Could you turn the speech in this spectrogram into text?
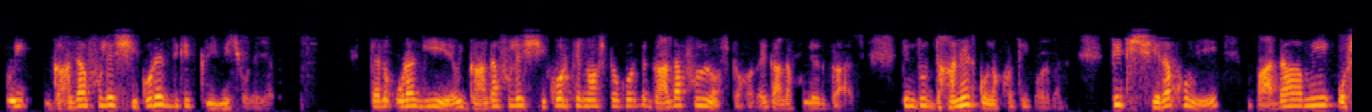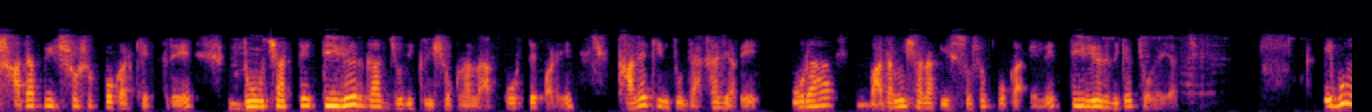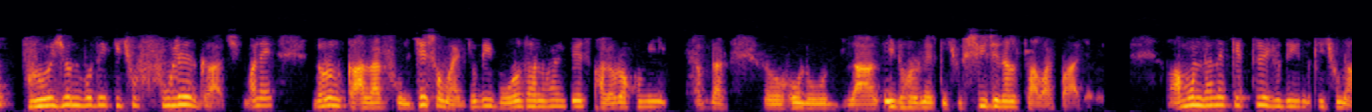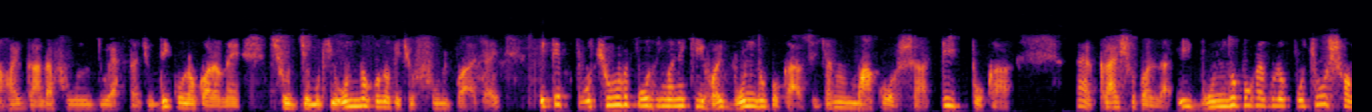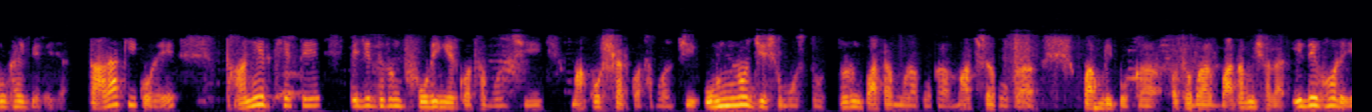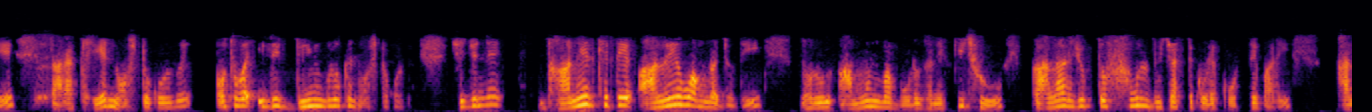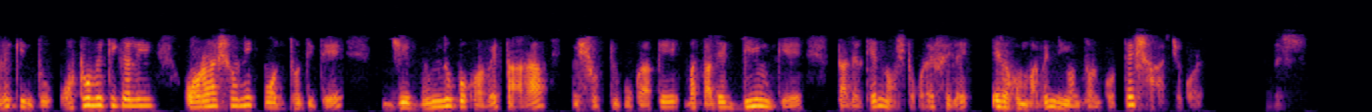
ওই গাঁদা ফুলের শিকড়ের দিকে কৃমি চলে যাবে। কেন ওরা গিয়ে ওই গাঁদা ফুলের শিকড়কে নষ্ট করবে? গাঁদা ফুল নষ্ট হবে, গাঁদা ফুলের গাছ। কিন্তু ধানের কোনো ক্ষতি করবে না। ঠিক সেরকমই বাদামি ও সাদা পিঠ শোষক পোকার ক্ষেত্রে দু চারটে তিলের গাছ যদি কৃষকরা লাভ করতে পারে, তাহলে কিন্তু দেখা যাবে ওরা বাদামি, সাদা পিঠ শোষক পোকা এলে তিলের দিকে চলে যাচ্ছে। এবং প্রয়োজন বোধে কিছু ফুলের গাছ মানে ধরুন কালারফুল যে সময়, যদি বোরো ধান হয়, বেশ ভালো রকমই আপনার হলুদ, লাল, এই ধরনের কিছু সিজনাল ফ্লাওয়ার পাওয়া যাবে। আমন ধানের ক্ষেত্রে যদি কিছু না হয়, গাঁদা ফুল দু একটা যদি কোনো কারণে সূর্যমুখী অন্য কোনো কিছু ফুল পাওয়া যায়, এতে প্রচুর পরিমাণে কি হয়, বন্ধু পোকা আসে, যেমন মাকড়সা, টিপ পোকা হ্যাঁ ক্রাইসোপাল্লা, এই বন্ধু পোকাগুলো প্রচুর সংখ্যায় বেড়ে যায়। তারা কি করে ধানের ক্ষেতে এই যে ধরুন ফড়িং এর কথা বলছি, মাকড়সার কথা বলছি, অন্য যে সমস্ত, ধরুন পাতা মোড়া পোকা, মাছরা পোকা পামড়ি পোকা অথবা বাদামি সাদা, এদের ঘরে তারা খেয়ে নষ্ট করবে অথবা এদের ডিমগুলোকে নষ্ট করবে। সেই জন্য ধানের ক্ষেতে আলেও আমরা যদি, ধরুন আমন বা বোরো ধানে কিছু কালার যুক্ত ফুল দু চারটে করে করতে পারি, তাহলে কিন্তু অটোমেটিক্যালি অরাসায়নিক পদ্ধতিতে যে বন্ধু পোকা হবে তারা ওই শত্রু পোকাকে বা তাদের ডিমকে তাদেরকে নষ্ট করে ফেলে এরকম ভাবে নিয়ন্ত্রণ করতে সাহায্য করে।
